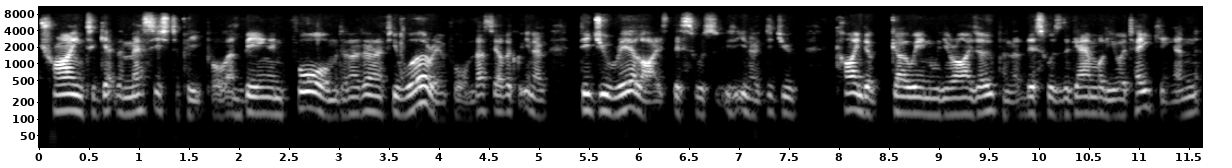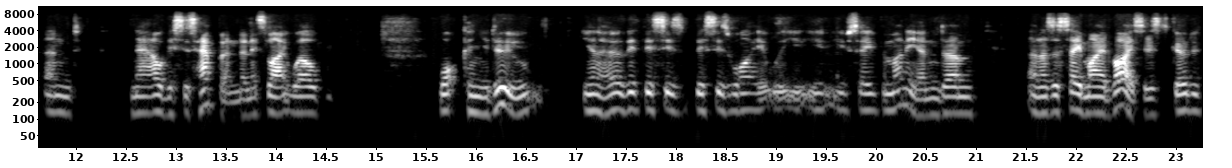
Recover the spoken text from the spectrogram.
trying to get the message to people and being informed. And I don't know if you were informed. That's the other, you know, did you realize this was, you know, did you kind of go in with your eyes open that this was the gamble you were taking? And, and now this has happened. And it's like, well, what can you do? You know, this is, this is why it, you, you saved the money. And, um, and as I say, my advice is to go to,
